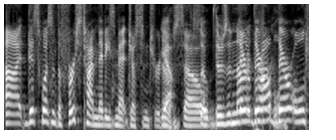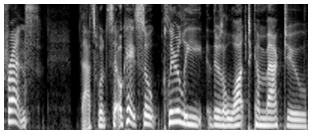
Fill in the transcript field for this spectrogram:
uh, this wasn't the first time that he's met Justin Trudeau. Yeah. So, So there's another they're, they're, problem. They're old friends. that's what. Okay, so clearly there's a lot to come back to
